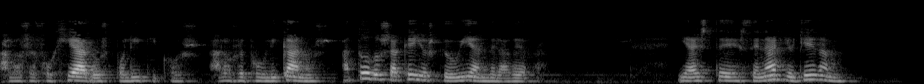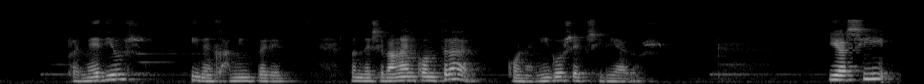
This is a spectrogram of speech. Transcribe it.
a los refugiados políticos, a los republicanos, a todos aquellos que huían de la guerra. Y a este escenario llegan Remedios y Benjamín Pérez, donde se van a encontrar con amigos exiliados. Y así,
